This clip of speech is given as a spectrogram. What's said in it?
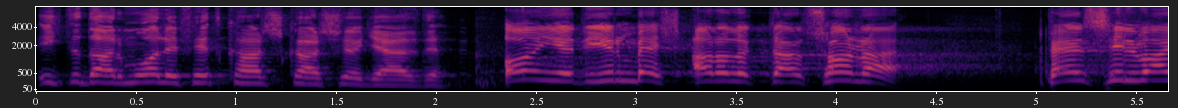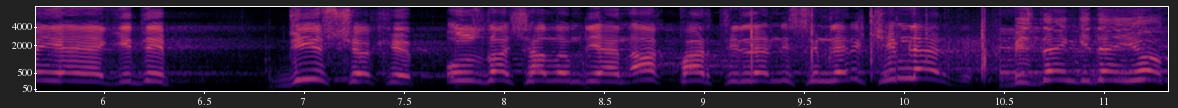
İktidar muhalefet karşı karşıya geldi. 17-25 Aralık'tan sonra Pensilvanya'ya gidip diz çöküp uzlaşalım diyen AK Partililerin isimleri kimlerdi? Bizden giden yok.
